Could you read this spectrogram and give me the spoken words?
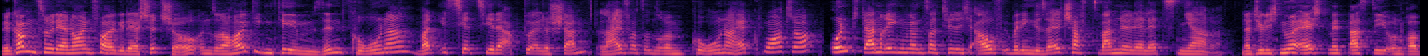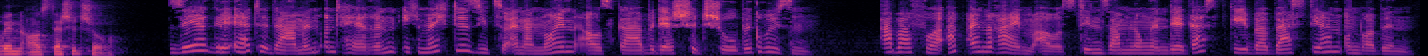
Willkommen zu der neuen Folge der Shit Show. Unsere heutigen Themen sind Corona. Was ist jetzt hier der aktuelle Stand? Live aus unserem Corona Headquarter. Und dann regen wir uns natürlich auf über den Gesellschaftswandel der letzten Jahre. Natürlich nur echt mit Basti und Robin aus der Shit Show. Sehr geehrte Damen und Herren, ich möchte Sie zu einer neuen Ausgabe der Shit Show begrüßen. Aber vorab ein Reim aus den Sammlungen der Gastgeber Bastian und Robin.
